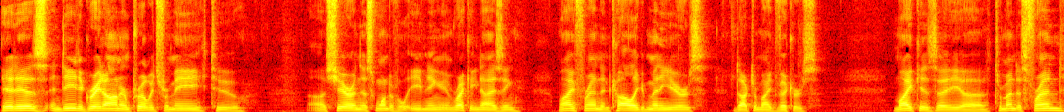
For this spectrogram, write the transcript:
It is indeed a great honor and privilege for me to uh, share in this wonderful evening in recognizing my friend and colleague of many years, Dr. Mike Vickers. Mike is a uh, tremendous friend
